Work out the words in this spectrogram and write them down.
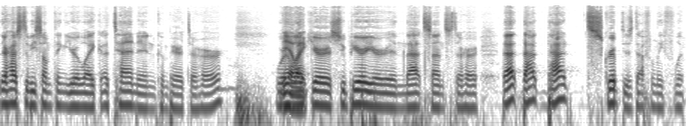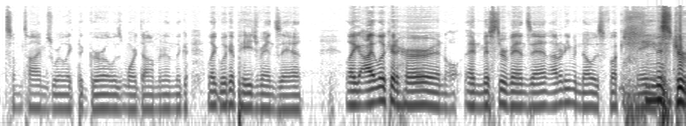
There has to be something you're like a ten in compared to her, where Yeah, like, like- you're superior in that sense to her. That that that script is definitely flipped sometimes, where like the girl is more dominant. The, g- like look at Paige VanZant. Like I look at her and and Mr. VanZant. I don't even know his fucking name. Mr.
